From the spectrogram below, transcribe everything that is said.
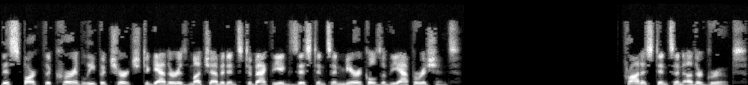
This sparked the current Lipa Church to gather as much evidence to back the existence and miracles of the apparitions. Protestants and other groups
